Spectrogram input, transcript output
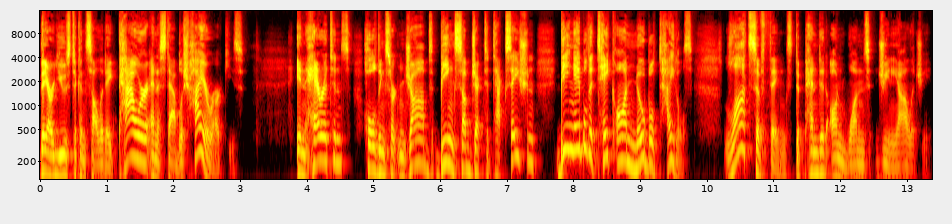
They are used to consolidate power and establish hierarchies inheritance, holding certain jobs, being subject to taxation, being able to take on noble titles. Lots of things depended on one's genealogy.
